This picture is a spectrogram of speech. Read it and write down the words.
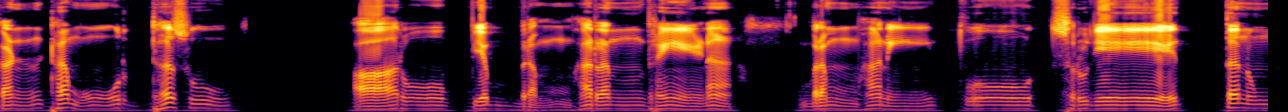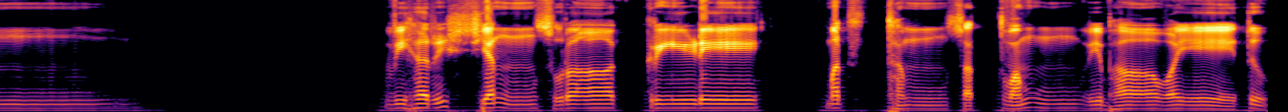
कण्ठमूर्धसु। आरोप्य ब्रह्मरन्ध्रेण ब्रह्मणीत्वोत्सृजेत्तनुम् विहरिष्यन् सुराक्रीडे मत्स्थम् सत्त्वम् विभावयेत्।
